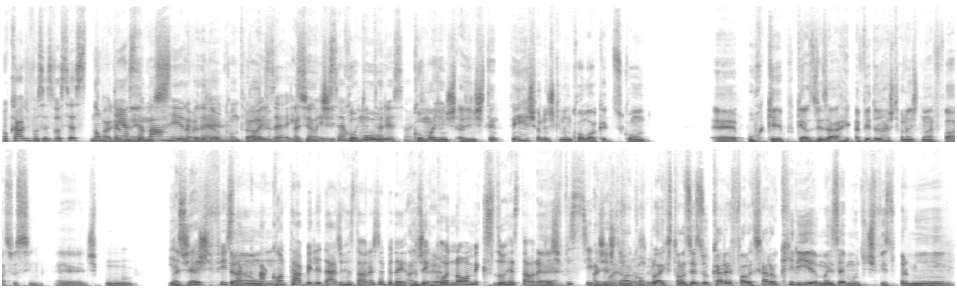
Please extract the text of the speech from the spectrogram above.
No caso de vocês, vocês não têm essa menos. barreira. Na verdade, é, o contrário. Pois é, A isso, é, gente- isso é como, muito interessante. Como a gente, a gente tem, tem restaurante que não coloca desconto. É, por quê? Porque às vezes a, a vida do restaurante não é fácil, assim. É, tipo, e é a super difícil. A, gestão- a contabilidade do restaurante, né? A Os ge- economics do restaurante é, É, difícil. a gestão é complexa. Então, às vezes, o cara ele fala assim, cara, eu queria, mas é muito difícil pra mim,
